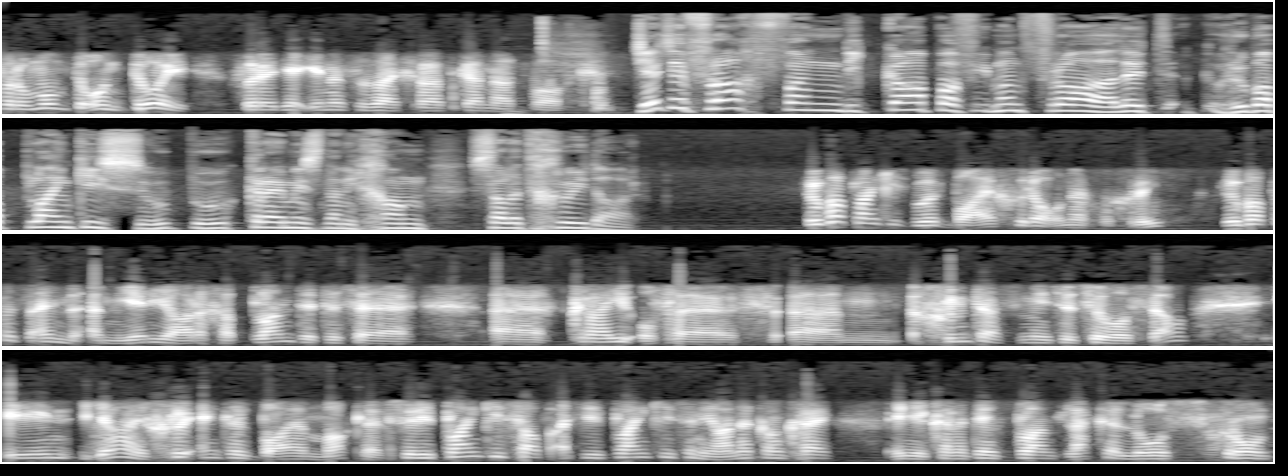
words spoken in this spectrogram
vir hom om te ontdooi voordat jy eers daai gras kan nat maak. Jy 'n vraag van die Kaap of iemand vra, hulle het rhubarb plantjies, hoe hoe kry mense dan die gang? Sal dit groei daar? Rhubarb plantjies behoort baie goed daaronder te Rhubarb is 'n 'n meerjarige plant. Dit is 'n krui of 'n ehm um, groente as mense dit sou wil stel. En ja, hy groei eintlik baie maklik. So die plantjies self as jy plantjies in die hande kan kry en jy kan dit net plant lekker los grond,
